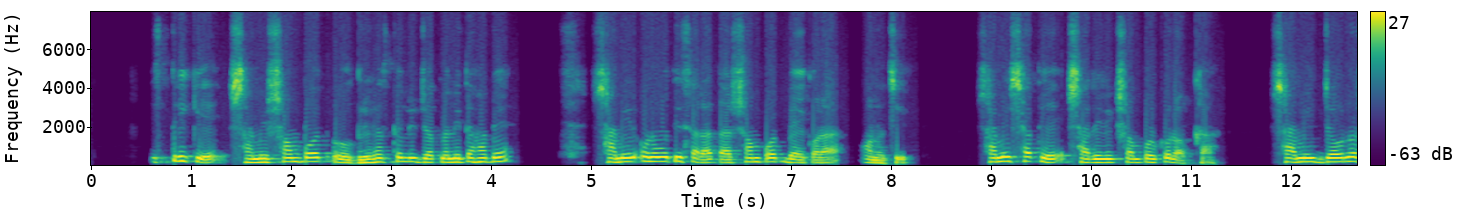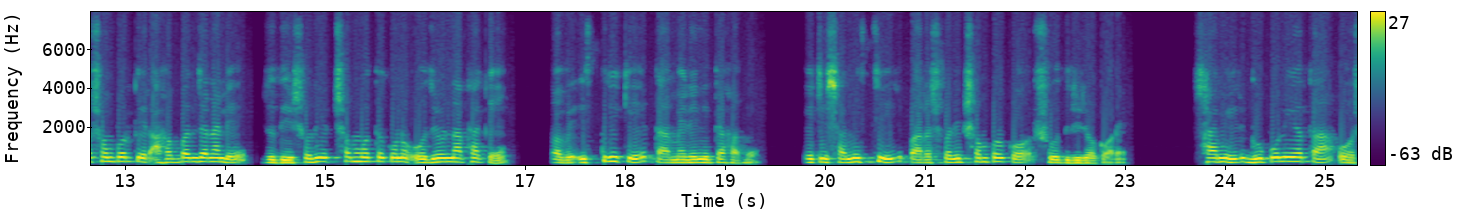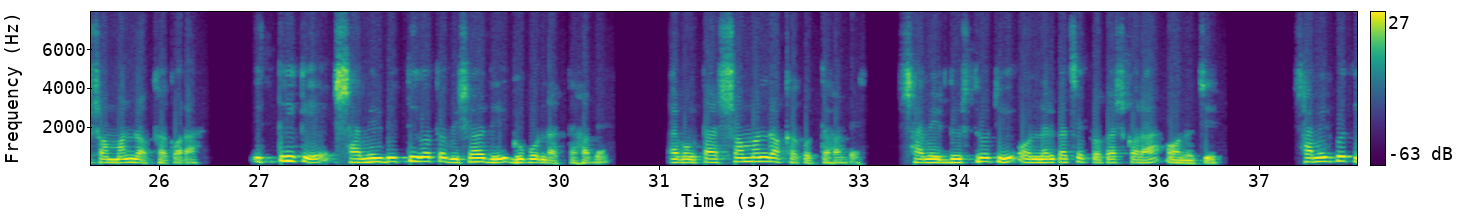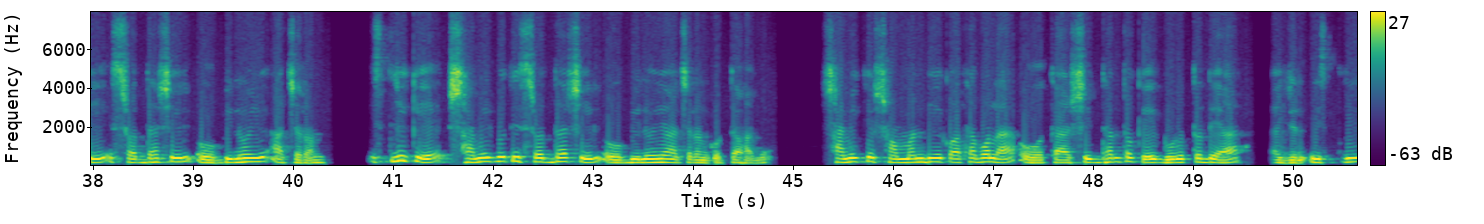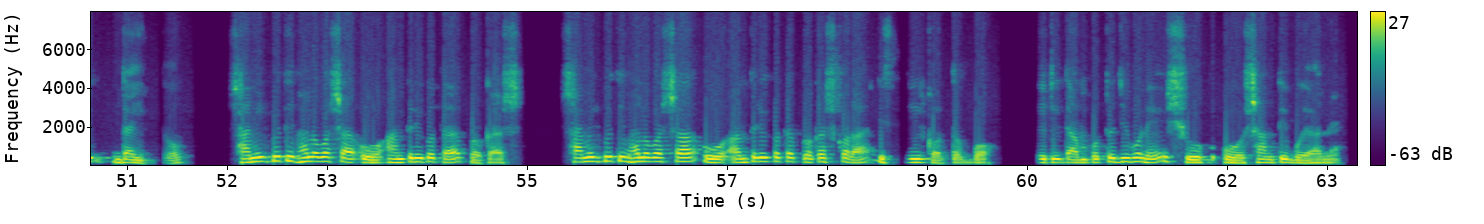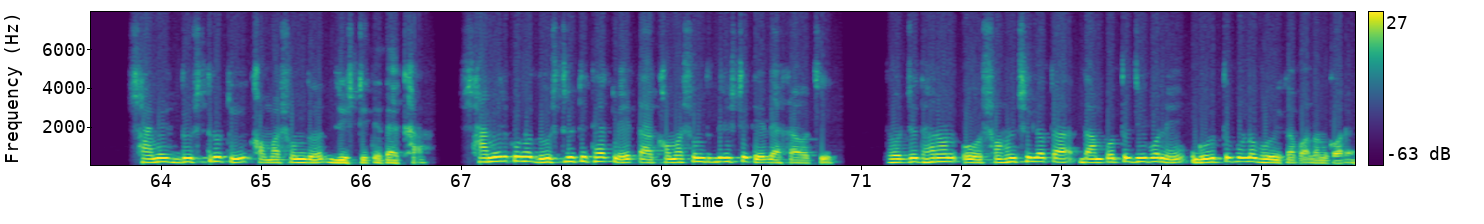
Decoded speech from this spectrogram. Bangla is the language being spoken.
স্ত্রীকে স্বামীর সম্পদ ও গৃহস্থলীর যত্ন নিতে হবে। স্বামীর অনুমতি ছাড়া তার সম্পদ ব্যয় করা অনুচিত। স্বামীর সাথে শারীরিক সম্পর্ক রক্ষা। স্বামীর যৌন সম্পর্কের আহ্বান জানালে যদি শরীরসম্মত কোনো ওজোর না থাকে, তবে স্ত্রীকে তা মেনে নিতে হবে। এটি স্বামী স্ত্রীর পারস্পরিক সম্পর্ক সুদৃঢ় করে। স্বামীর গোপনীয়তা ও সম্মান রক্ষা করা। স্ত্রীকে স্বামীর ব্যক্তিগত বিষয়াদি গোপন রাখতে হবে এবং তার সম্মান রক্ষা করতে হবে। স্বামীর দুষ্ত্রুটি অন্যের কাছে প্রকাশ করা অনুচিত। স্বামীর প্রতি শ্রদ্ধাশীল ও বিনয়ী আচরণ। স্ত্রীকে স্বামীর প্রতি শ্রদ্ধাশীল ও বিনয়ী আচরণ করতে হবে। স্বামীকে সম্মান দিয়ে কথা বলা ও তার সিদ্ধান্তকে গুরুত্ব দেয়া একজন স্ত্রীর দায়িত্ব। স্বামীর প্রতি ভালোবাসা ও আন্তরিকতা প্রকাশ। স্বামীর প্রতি ভালোবাসা ও আন্তরিকতা প্রকাশ করা স্ত্রীর কর্তব্য। এটি দাম্পত্য জীবনে সুখ ও শান্তি বয়ে আনে। স্বামীর দুষ্ত্রুটি ক্ষমা সুন্দর দৃষ্টিতে দেখা। স্বামীর কোনো দুষ্ত্রুটি থাকলে তা ক্ষমা সুন্দর দৃষ্টিতে দেখা উচিত। ধৈর্য ধারণ ও সহনশীলতা দাম্পত্য জীবনে গুরুত্বপূর্ণ ভূমিকা পালন করে।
